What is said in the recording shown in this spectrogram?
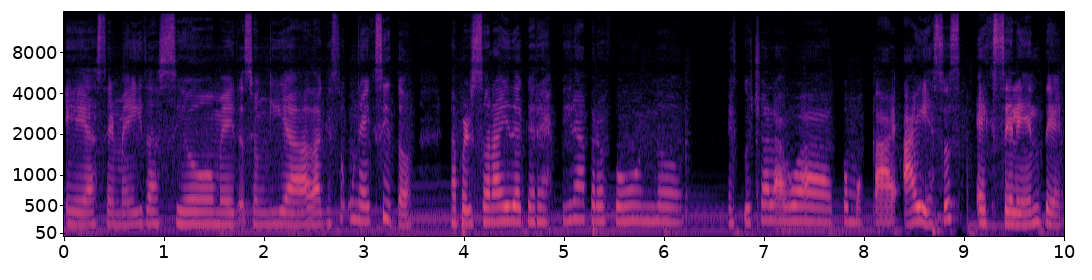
eh, hacer meditación, meditación guiada, que es un éxito. La persona ahí de que respira profundo, escucha el agua como cae. Ay, eso es excelente.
